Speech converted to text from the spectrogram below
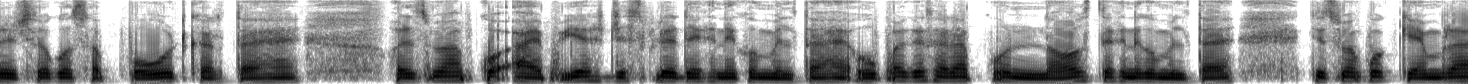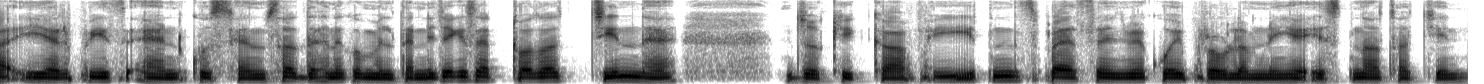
रेशो को सपोर्ट करता है। और इसमें आपको आईपीएस डिस्प्ले देखने को मिलता है। ऊपर के साइड आपको नॉस देखने को मिलता है, जिसमें आपको कैमरा ईयरपीस एंड कुछ सेंसर देखने को मिलता है। नीचे के साइड थोड़ा सा चिन्ह है, जो कि काफ़ी इतने प्राइस रेंज में कोई प्रॉब्लम नहीं है, इतना सा चिन्ह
